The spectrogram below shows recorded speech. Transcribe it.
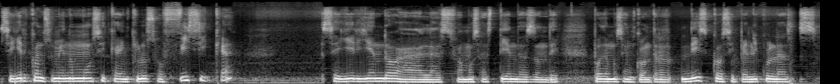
Seguir consumiendo música incluso física seguir yendo a las famosas tiendas donde podemos encontrar discos y películas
